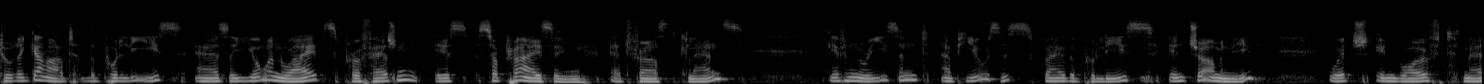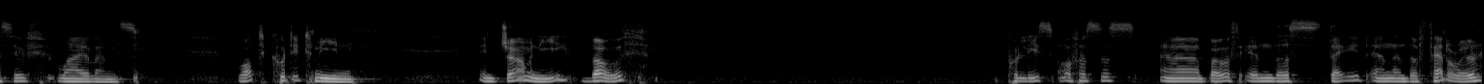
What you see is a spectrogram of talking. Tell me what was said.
To regard the police as a human rights profession is surprising at first glance, given recent abuses by the police in Germany, which involved massive violence. What could it mean? In Germany, both police officers, uh, both in the state and in the federal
